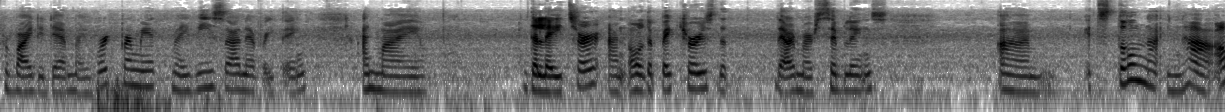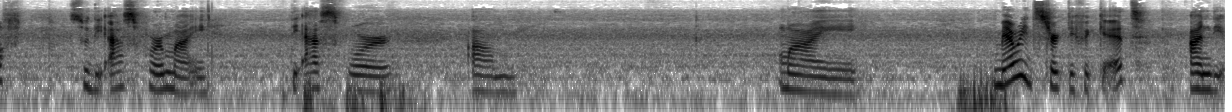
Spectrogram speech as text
provided them my work permit my visa and everything and my the later and all the pictures that they are my siblings. Um, it's still not enough. So they asked for my they asked for um, my marriage certificate and they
